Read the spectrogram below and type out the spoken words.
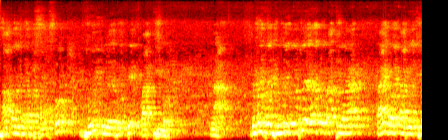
সাঁওতালি ভাষার সমস্ত ধ্বনি তুলে ধরতে পারছিল না, যখন ধ্বনি তুলে ধরতে পারছিল না, তাই দরকার হয়েছিল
